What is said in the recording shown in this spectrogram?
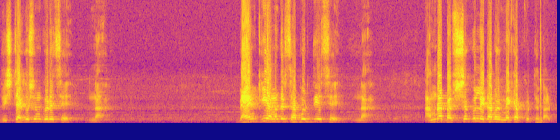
দৃষ্টি আকর্ষণ করেছে? না। ব্যাংক কি আমাদের সাপোর্ট দিয়েছে? না। আমরা ব্যবসা করলে এটা আবার মেকআপ করতে পারব।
